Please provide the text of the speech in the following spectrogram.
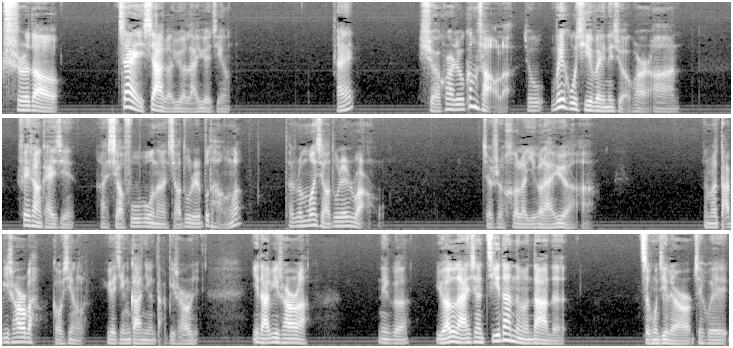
吃到再下个月来月经，哎。血块就更少了，就微乎其微那血块啊，非常开心啊！小腹部呢，小肚子不疼了。他说摸小肚子软乎，就是喝了一个来月啊。那么打 B 超吧，高兴了，月经干净，打 B 超去。一打 B 超啊，那个原来像鸡蛋那么大的子宫肌瘤，这回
